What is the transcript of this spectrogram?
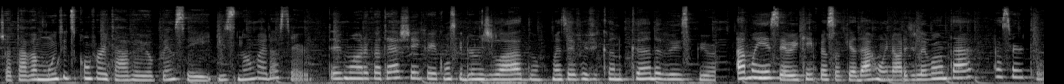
Já tava muito desconfortável e eu pensei, isso não vai dar certo. Teve uma hora que eu até achei que eu ia conseguir dormir de lado, mas aí foi ficando cada vez pior. Amanheceu e quem pensou que ia dar ruim na hora de levantar, acertou.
